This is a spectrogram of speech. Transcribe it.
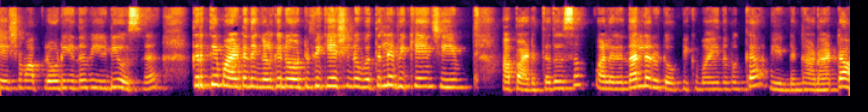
ശേഷം അപ്ലോഡ് ചെയ്യുന്ന വീഡിയോസ് കൃത്യമായിട്ട് നിങ്ങൾക്ക് നോട്ടിഫിക്കേഷൻ രൂപത്തിൽ ലഭിക്കുകയും ചെയ്യും. അപ്പോൾ അടുത്ത ദിവസം വളരെ നല്ലൊരു ടോപ്പിക്കുമായി നമുക്ക് വീണ്ടും കാണാം കേട്ടോ.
